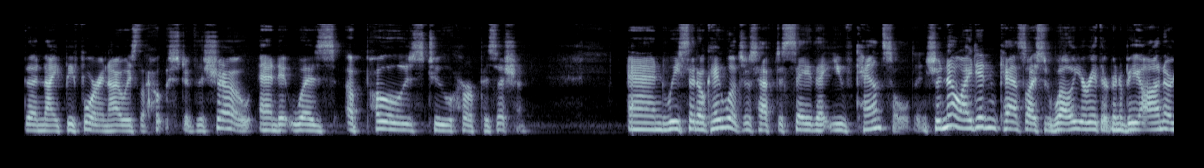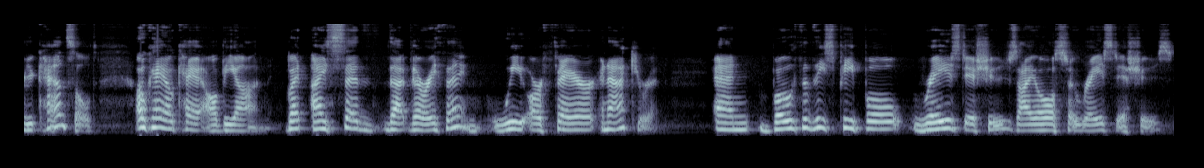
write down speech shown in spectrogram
the night before, and I was the host of the show, and it was opposed to her position. And we said, okay, we'll just have to say that you've canceled. And she said, no, I didn't cancel. I said, well, you're either going to be on or you canceled. Okay, okay, I'll be on. But I said that very thing. We are fair and accurate. And both of these people raised issues. I also raised issues.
